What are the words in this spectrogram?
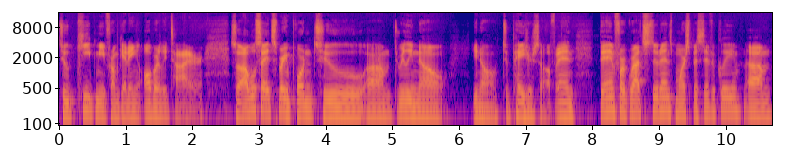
to keep me from getting overly tired. So I will say it's very important to, um, to really know, you know, to pace yourself. And then for grad students, more specifically, um,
